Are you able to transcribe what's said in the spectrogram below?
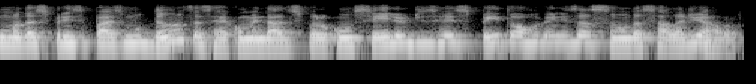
Uma das principais mudanças recomendadas pelo Conselho diz respeito à organização da sala de aula.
